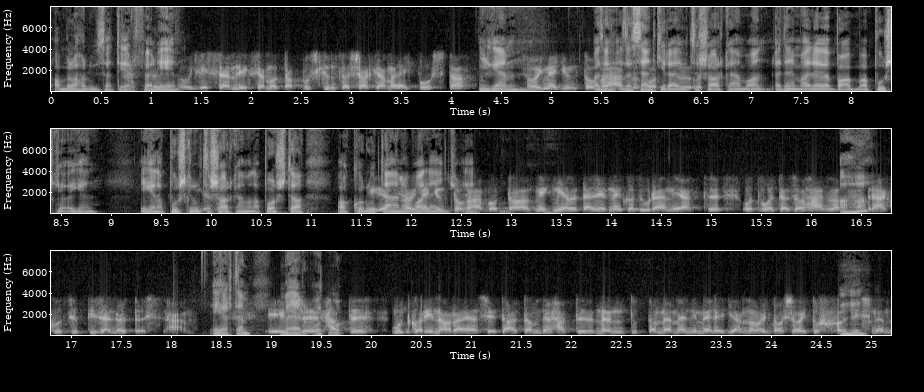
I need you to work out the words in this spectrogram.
a Blahalúza tér felé. Hát, úgy visszaemlékszem, ott a Puskin utca sarkán van egy posta. Igen. Hogy megyünk tovább. Az a, az a Szent Király utca sarkán van. De nem, a, a, a Puskin, igen. Igen, a Puskin utca sarkán van a posta, akkor Igen, utána van egy... tovább, ott a, még mielőtt elérnénk az urániát, ott volt ez a háza, Aha. Rákóczi 15-ös szám. Értem. És mert ott hát ma... múltkor én arra elsétáltam, de hát nem tudtam bemenni, mert egy olyan nagy vasajtó volt, uh-huh. és nem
